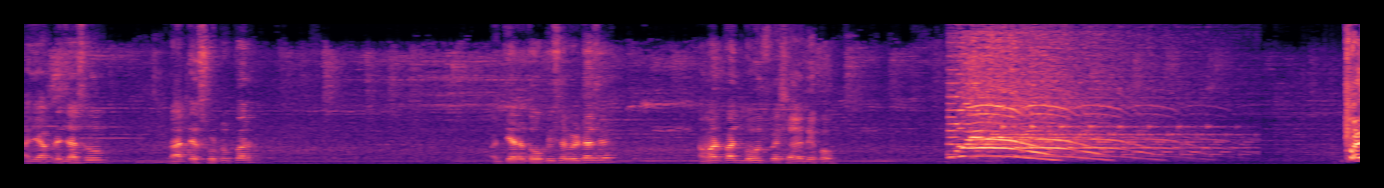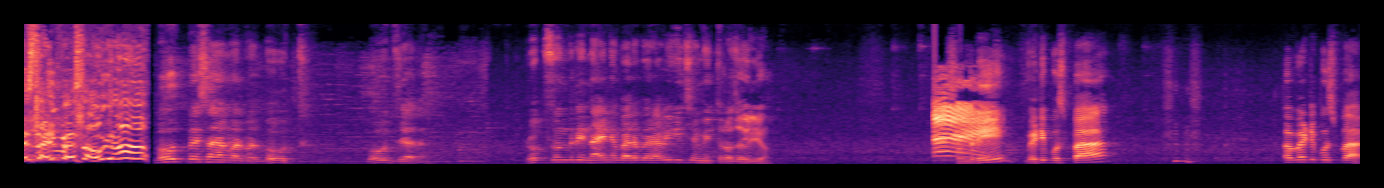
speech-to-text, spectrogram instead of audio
આજે આપણે જાશું રાતે શૂટ ઉપર. અત્યારે તો ઓફિસે બેઠા છે. અમારા પાસે બહુ જ પૈસા છે દેખો. પૈસા ही પૈસા હોગા બહુ જ પૈસા છે અમારી પાસે બહુ જ. બહુ જ જ્યારે રૂપસુંદરી નાઈને બરાબર આવી ગઈ છે મિત્રો જોઈ લ્યો. સુંદરી બેટી પુષ્પા. બેટી પુષ્પા.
